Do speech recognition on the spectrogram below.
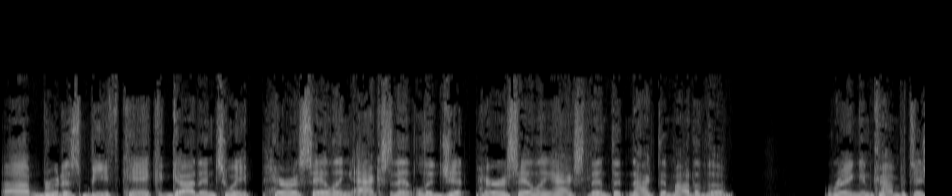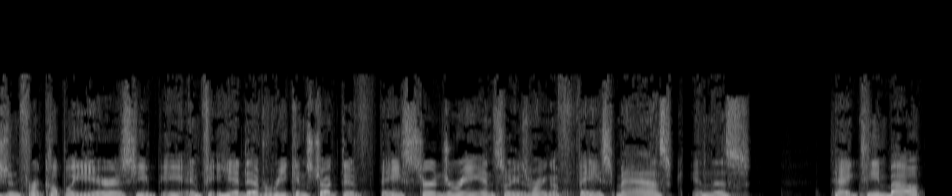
Uh, Brutus Beefcake got into a parasailing accident, legit parasailing accident that knocked him out of the ring in competition for a couple years. He, he he had to have reconstructive face surgery, and so he's wearing a face mask in this tag team bout.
